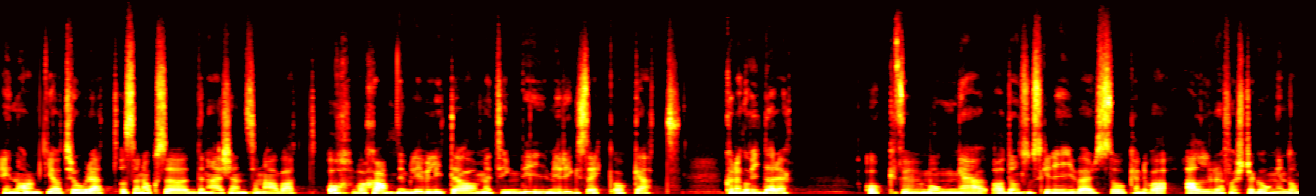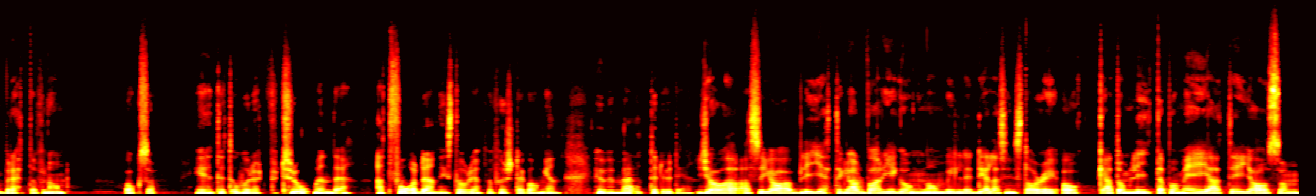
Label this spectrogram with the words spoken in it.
enormt. Jag tror att, och sen också den här känslan av att, åh oh, vad skönt, nu blir vi lite av med tyngd i min ryggsäck och att kunna gå vidare. Och för många av de som skriver så kan det vara allra första gången de berättar för någon också. Är det inte ett oerhört förtroende att få den historien för första gången. Hur bemöter du det? Ja, alltså jag blir jätteglad varje gång någon vill dela sin story. Och att de litar på mig, att det är jag som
